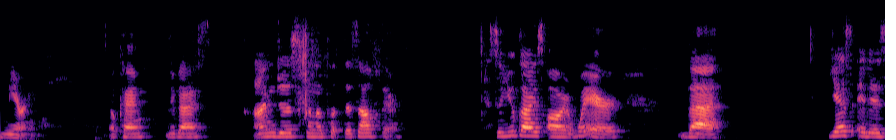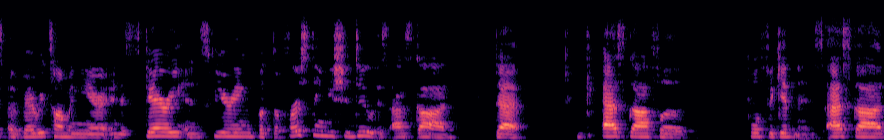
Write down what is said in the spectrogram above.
nearing okay? You guys i'm just gonna put this out there so you guys are aware that Yes, it is a very time of year and it's scary and it's fearing, but the first thing you should do is ask God that ask God for for forgiveness. Ask God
